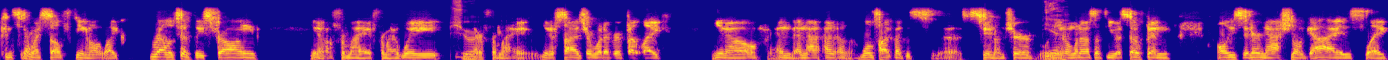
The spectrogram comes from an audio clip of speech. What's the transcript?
consider myself you know like relatively strong, you know, for my for my weight sure. or for my you know size or whatever. But like you know, and and I, I, we'll talk about this uh, soon, I'm sure. Yeah. You know, when I was at the U.S. Open, all these international guys, like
